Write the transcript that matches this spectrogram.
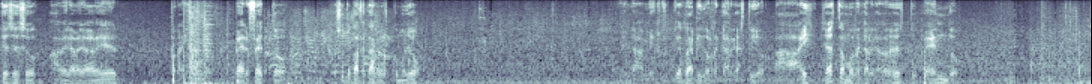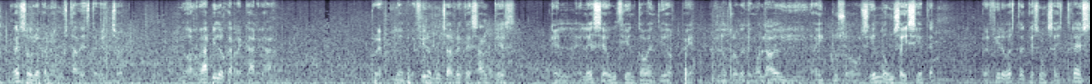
¿Qué es eso? A ver, a ver, a ver. Por ahí. Perfecto. Vosotros carros como yo. Venga, mira, qué rápido recargas, tío. Ahí, ya estamos recargados. Estupendo. Eso es lo que me gusta de este bicho. Lo rápido que recarga. Lo prefiero muchas veces antes que el, SU-122P, el otro que tengo al lado, y, e incluso siendo un 6.7, prefiero este que es un 6.3,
